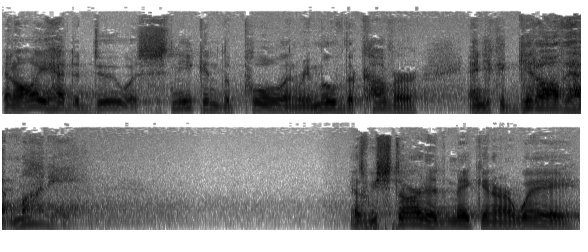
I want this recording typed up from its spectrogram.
And all you had to do was sneak into the pool and remove the cover, and you could get all that money. As we started making our way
